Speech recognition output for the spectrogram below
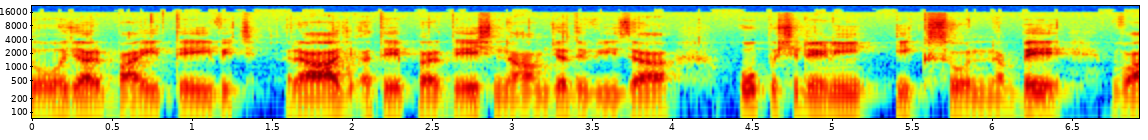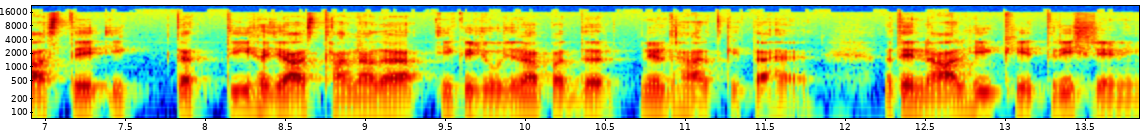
2022-23 ਵਿੱਚ ਰਾਜ ਅਤੇ ਪ੍ਰਦੇਸ਼ ਨਾਮਜ਼ਦ ਵੀਜ਼ਾ ਉਪ ਸ਼੍ਰੇਣੀ 190 ਵਾਸਤੇ 31000 ਸਥਾਨਾਂ ਦਾ ਇੱਕ ਯੋਜਨਾ ਪੱਧਰ ਨਿਰਧਾਰਿਤ ਕੀਤਾ ਹੈ ਅਤੇ ਨਾਲ ਹੀ ਖੇਤਰੀ ਸ਼੍ਰੇਣੀ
